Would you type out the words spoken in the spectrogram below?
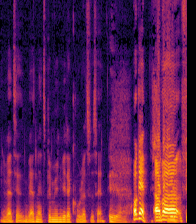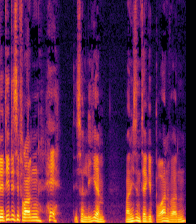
Ich werde werd mir jetzt bemühen, wieder cooler zu sein. Ja. Okay, aber für die, die sich fragen, hey, dieser Liam, wann ist denn der geboren worden?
